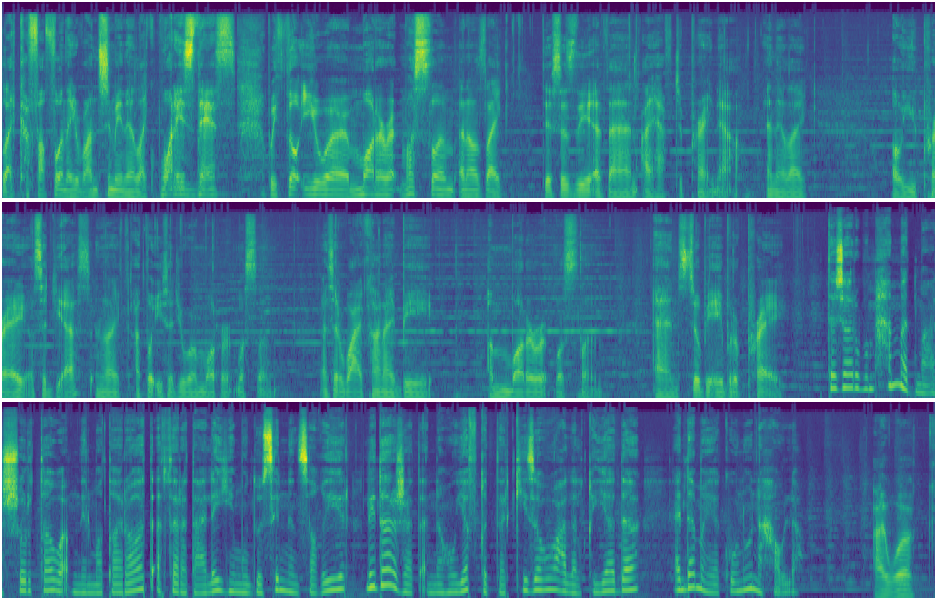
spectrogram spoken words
like kerfuffle, and they run to me, and they're like, "What is this? We thought you were a moderate Muslim," and I was like, "This is the adhan. I have to pray now." And they're like, "Oh, you pray?" I said, "Yes," and like, "I thought you said you were a moderate Muslim." I said, why can't I be a moderate Muslim and still be able to pray? تجارب محمد مع الشرطة وأمن المطارات أثرت عليه منذ سن صغير لدرجة أنه يفقد تركيزه على القيادة عندما يكونون حوله. I work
